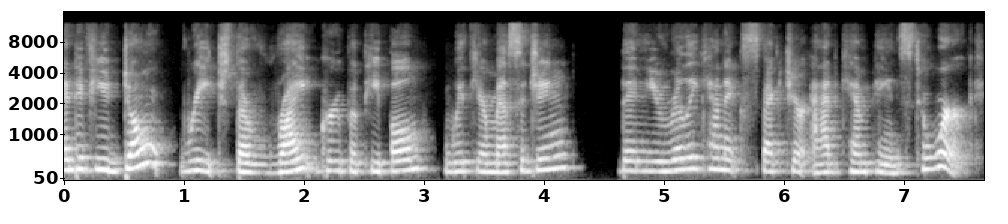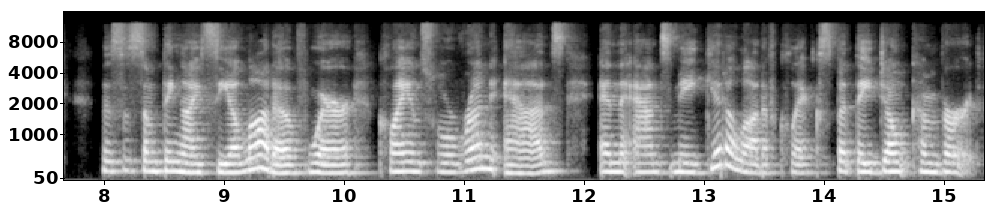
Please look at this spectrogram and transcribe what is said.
And if you don't reach the right group of people with your messaging, then you really can't expect your ad campaigns to work. This is something I see a lot of where clients will run ads and the ads may get a lot of clicks, but they don't convert.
